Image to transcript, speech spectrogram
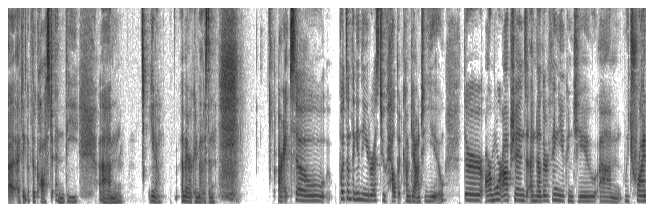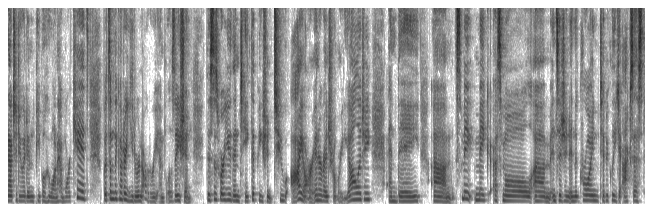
uh, I think of the cost and the um, you know American medicine. All right, so put something in the uterus to help it come down to you. There are more options. Another thing you can do, um, we try not to do it in people who want to have more kids, but something called a uterine artery embolization. This is where you then take the patient to IR, interventional radiology, and they um, make, a small um, incision in the groin, typically to access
